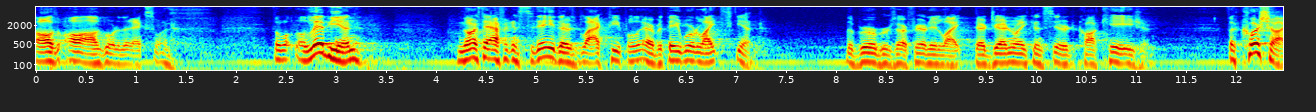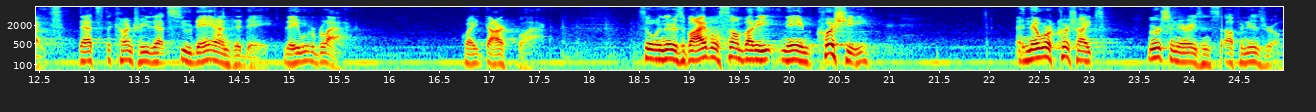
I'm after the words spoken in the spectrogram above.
I'll, I'll go to the next one. The, the Libyan, North Africans today, there's black people there, but they were light skinned. The Berbers are fairly light. They're generally considered Caucasian. The Cushites, that's the country that's Sudan today, they were black, quite dark black. So when there's a Bible, somebody named Cushi, and there were Cushites mercenaries and stuff in Israel.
